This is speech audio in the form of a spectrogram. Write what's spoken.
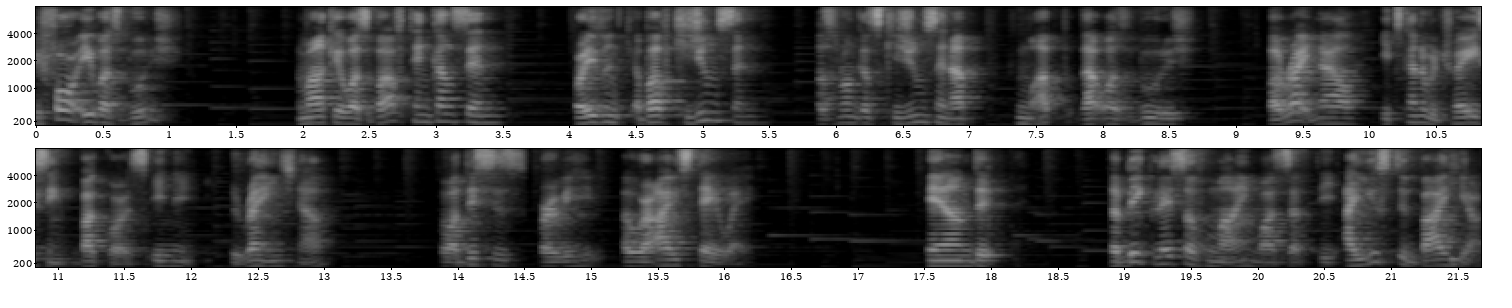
Before it was bullish, the market was above Tenkan-sen or even above Kijun-sen. As long as Kijun-sen up, come up, that was bullish. But right now, it's kind of retracing backwards in the range now. So this is where we where I stay away. And the big lesson of mine was that the I used to buy here,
